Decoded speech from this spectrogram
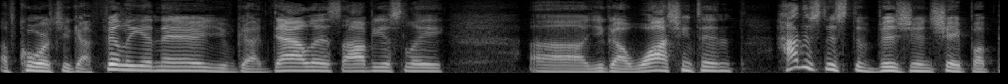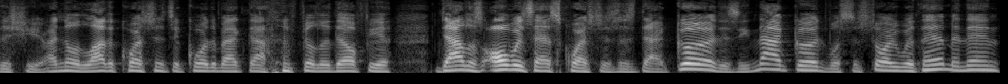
of course, you got Philly in there. You've got Dallas, obviously. Uh, you got Washington. How does this division shape up this year? I know a lot of questions at quarterback down in Philadelphia. Dallas always asks questions: Is that good? Is he not good? What's the story with him? And then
